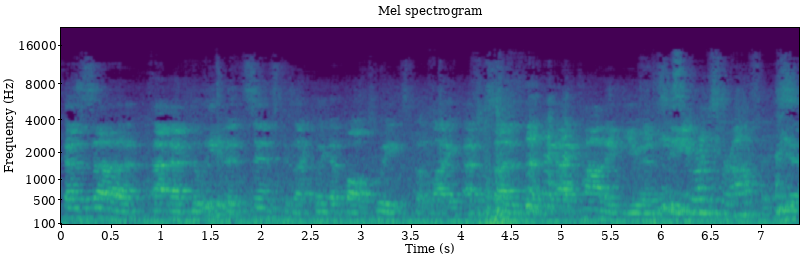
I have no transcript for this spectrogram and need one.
Because uh, I, I've deleted it since because I cleaned up all tweets, but like I decided that the iconic UNC. He runs for office. Yeah.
